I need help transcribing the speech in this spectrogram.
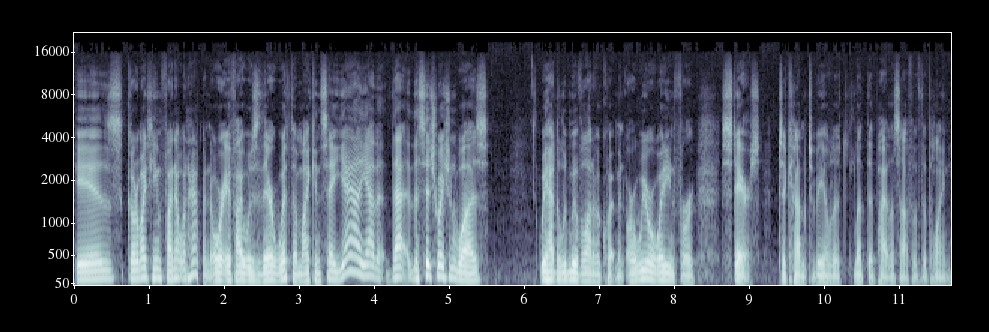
is go to my team, find out what happened. Or if I was there with them, I can say, yeah, yeah, that, that the situation was we had to move a lot of equipment, or we were waiting for stairs to come to be able to let the pilots off of the plane.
